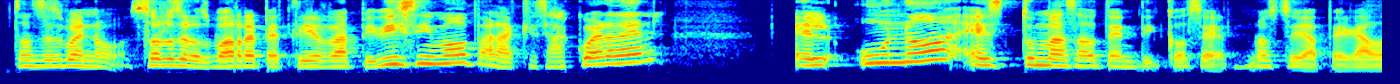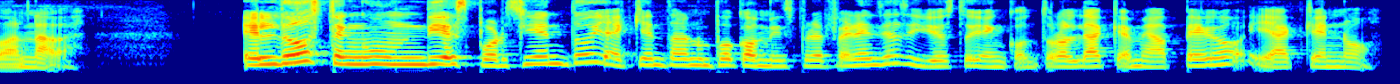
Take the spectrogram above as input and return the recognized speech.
Entonces, bueno, solo se los voy a repetir rapidísimo para que se acuerden. El uno es tu más auténtico ser, no estoy apegado a nada. El 2 tengo un 10% y aquí entran un poco mis preferencias y yo estoy en control de a qué me apego y a qué no.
